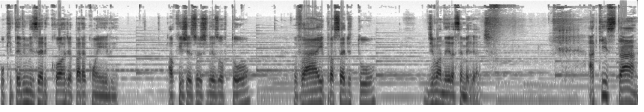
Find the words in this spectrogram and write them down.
o que teve misericórdia para com ele. Ao que Jesus lhe exortou: Vai e procede tu de maneira semelhante. Aqui está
